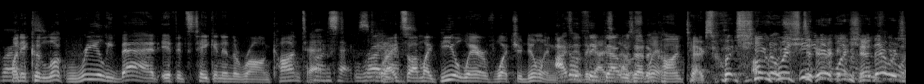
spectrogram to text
But it could look really bad if it's taken in the wrong context. Context, Right. Right. So I'm like, be aware of what you're doing. I don't think guys that was I out of with. context. What she Oh, no, was she doing. what she was there was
